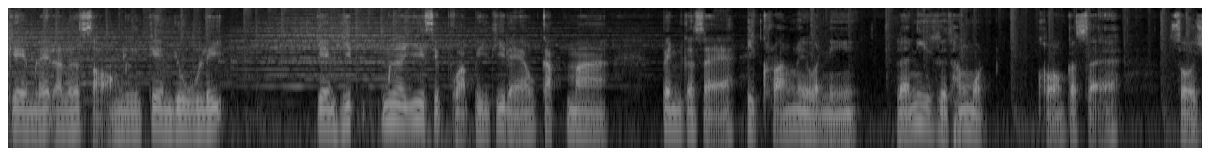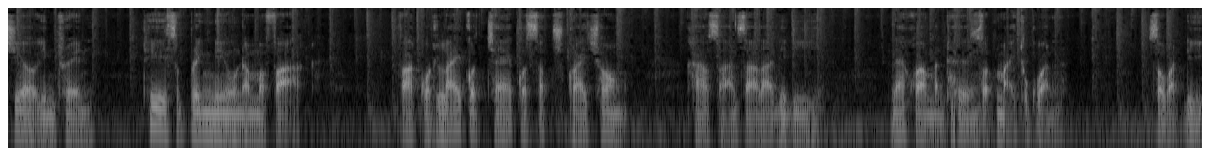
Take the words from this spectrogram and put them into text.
เกม Red Alert 2 หรือเกมยูริ เกมฮิตเมื่อ 20 กว่าปีที่แล้วกลับมาเป็นกระแสอีกครั้งในวันนี้ และนี่คือทั้งหมดของกระแสโซเชียลอินเทรนที่ Spring New นำมาฝาก ฝากกดไลค์กดแชร์กด Subscribe ช่อง ข่าวสารสาระดีๆ และความบันเทิงสดใหม่ทุกวัน สวัสดี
